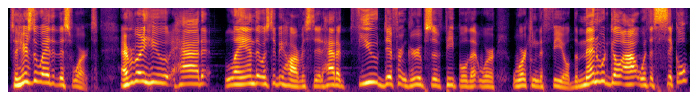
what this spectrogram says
So here's the way that this worked everybody who had land that was to be harvested had a few different groups of people that were working the field. The men would go out with a sickle,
